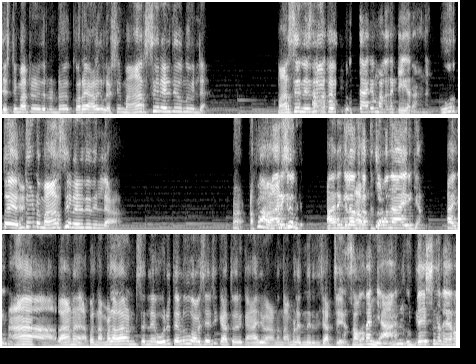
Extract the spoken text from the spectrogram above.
ജസ്റ്റിൻ മാർട്ടിൻ എഴുതിയിട്ടുണ്ട് കുറെ ആളുകൾ. പക്ഷെ മാർസിയൻ എഴുതിയതൊന്നുമില്ല. മാർസിയൻ എഴുതിയ കാര്യം വളരെ ക്ലിയർ ആണ്. സുഹൃത്തെ എന്തുകൊണ്ട് മാർസിയൻ എഴുതിയതില്ല? ആ അപ്പൊ മാർസിയൻ ആരെങ്കിലും അത് കത്തിച്ചു ആ അതാണ്. അപ്പൊ നമ്മൾ അതാണ് മനസ്സിലെ ഒരു തെളിവ് അവശേഷിക്കാത്ത ഒരു കാര്യമാണ് നമ്മൾ ഇന്നിരുന്ന് ചർച്ച ചെയ്യുന്നത്. സഹോദരൻ ഞാൻ ഉദ്ദേശിച്ചത് വേറെ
